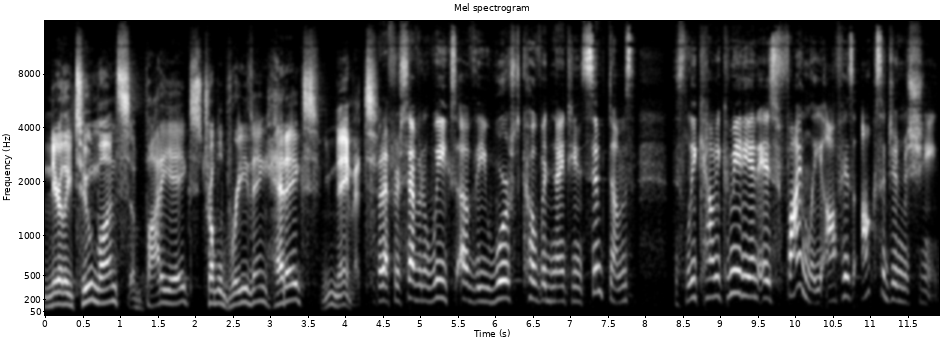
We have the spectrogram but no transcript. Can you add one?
Nearly two months of body aches, trouble breathing, headaches, you name it. But after seven weeks of the worst COVID 19 symptoms, this Lee County comedian is finally off his oxygen machine.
